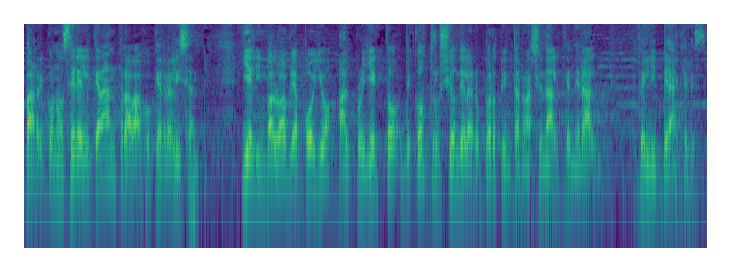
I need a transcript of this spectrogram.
para reconocer el gran trabajo que realizan y el invaluable apoyo al proyecto de construcción del Aeropuerto Internacional General Felipe Ángeles.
